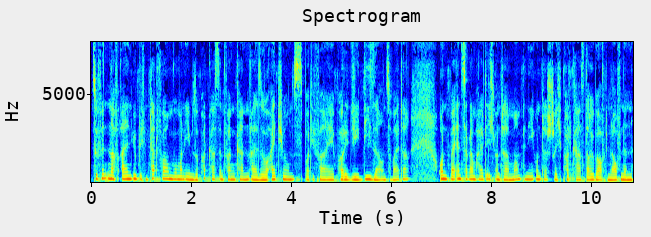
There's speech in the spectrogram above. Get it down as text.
Zu finden auf allen üblichen Plattformen, wo man eben so Podcasts empfangen kann, also iTunes, Spotify, Podigy, Deezer und so weiter. Und bei Instagram halte ich unter Mumpany-Podcast darüber auf dem Laufenden,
